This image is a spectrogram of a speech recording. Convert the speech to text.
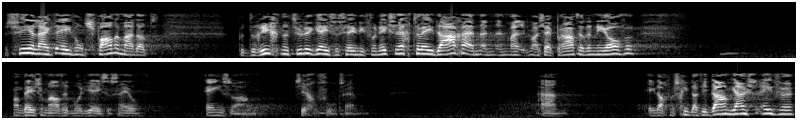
De sfeer lijkt even ontspannen, maar dat bedriegt natuurlijk. Jezus heeft niet voor niks gezegd, twee dagen, en, en, maar, maar zij praten er niet over. Want deze maaltijd moet Jezus heel eenzaam zich gevoeld hebben. En ik dacht misschien dat hij daarom juist even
